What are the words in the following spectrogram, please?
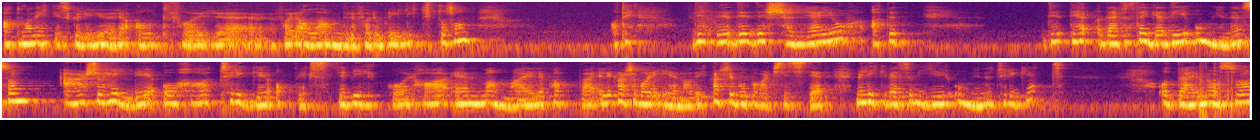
At man ikke skulle gjøre alt for, eh, for alle andre for å bli likt og sånn. Og det, det, det, det skjønner jeg jo. At det, Derfor tenker jeg at de ungene som er så heldige å ha trygge oppvekstvilkår, ha en mamma eller pappa, eller kanskje bare én av dem, kanskje bor på hvert sitt sted, men likevel som gir ungene trygghet, og dermed også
